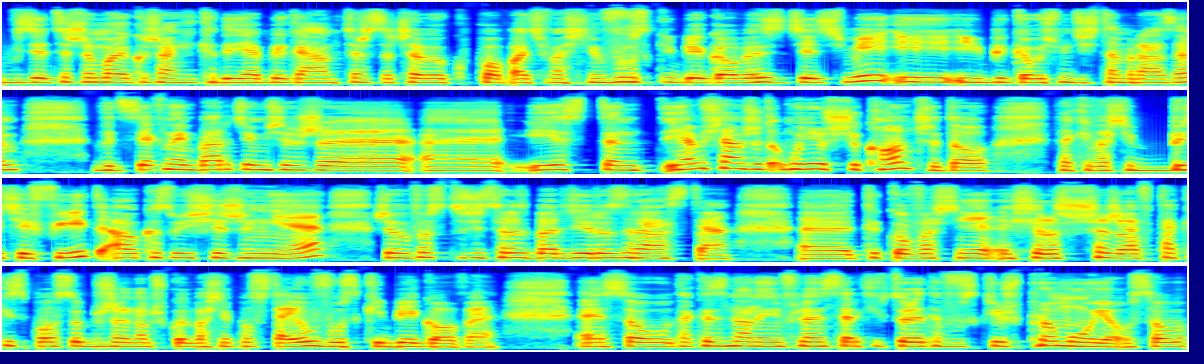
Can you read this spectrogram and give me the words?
Widzę też, że moje koleżanki, kiedy ja biegałam, też zaczęły kupować właśnie wózki biegowe z dziećmi i, i biegałyśmy gdzieś tam razem. Więc jak najbardziej myślę, że e, jest ten... Ja myślałam, że to ogólnie już się kończy, to takie właśnie bycie fit, a okazuje się, że nie, że prostu to się coraz bardziej rozrasta, e, tylko właśnie się rozszerza w taki sposób, że na przykład właśnie powstają wózki biegowe. E, są takie znane influencerki, które te wózki już promują. Są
